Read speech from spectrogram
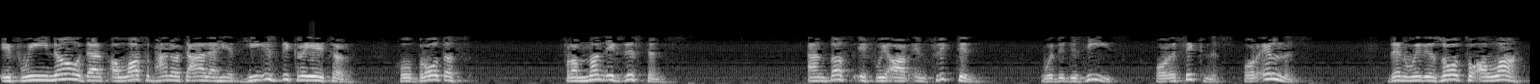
If we know that Allah subhanahu wa ta'ala, He is the creator who brought us from non-existence, and thus if we are inflicted with a disease or a sickness or illness, then we resort to Allah.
